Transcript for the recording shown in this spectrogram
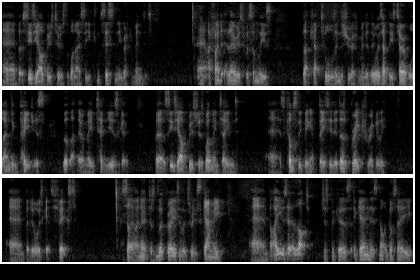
Uh, but CTR Booster is the one I see consistently recommended. Uh, I find it hilarious with some of these Black Hat tools industry recommended. They always have these terrible landing pages that look like they were made 10 years ago. But CTR Booster is well maintained. Uh, it's constantly being updated. It does break regularly, um, but it always gets fixed. So I know it doesn't look great. It looks really scammy, um, but I use it a lot just because, again, it's not got a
